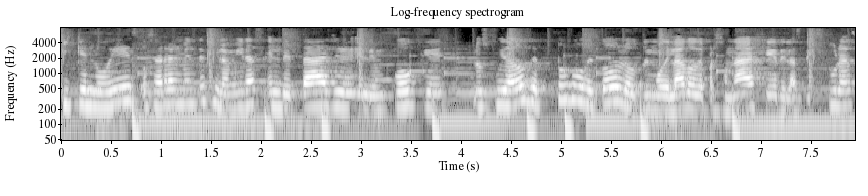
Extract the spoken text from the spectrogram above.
y que lo es, o sea, realmente si lo miras, el detalle, el enfoque, los cuidados de todo, de todo lo del modelado de personaje, de las texturas,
